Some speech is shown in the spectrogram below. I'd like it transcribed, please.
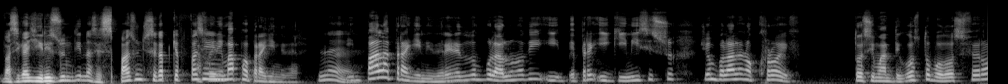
Βασικά γυρίζουν την να σε σπάσουν και σε κάποια φάση... Αφού είναι η μάπα πρέπει να γίνει there. Ναι. Η μπάλα πρέπει να γίνει there. Είναι τούτο που λαλούν ότι οι, ε, πρέ- οι κινήσεις σου και είναι πολλά λένε ο Κρόιφ. Το σημαντικό στο ποδόσφαιρο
